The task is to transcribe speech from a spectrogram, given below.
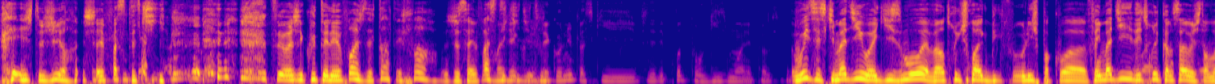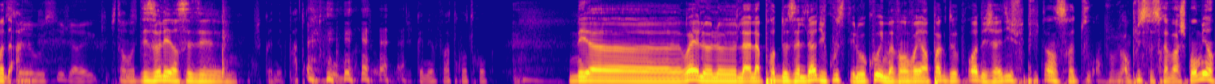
Et je te jure, je savais pas c'était qui. tu sais, moi, j'écoutais les phrases, je disais, putain, t'es fort. Je savais pas c'était je qui du je tout. l'ai connu parce qu'il faisait des prods pour Gizmo à l'époque. Oui, c'est ce qu'il m'a dit, ouais, Gizmo, avait un truc, je crois, avec Big Flo Oli, je sais pas quoi. Enfin, il m'a dit des Ouais. trucs comme ça, ouais, j'étais en mode, ah, aussi, j'étais en mode, désolé, hein, c'est des- je connais pas trop trop. moi, je connais pas trop trop. Mais euh, ouais, le- le- la, la prod de Zelda, du coup, c'était loco. Il m'avait envoyé un pack de prod et j'avais dit, je fais putain, ce serait tout. En plus, ce serait vachement bien.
